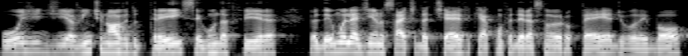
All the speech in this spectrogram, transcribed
hoje, dia 29 do 3, segunda-feira. Eu dei uma olhadinha no site da Chev, que é a Confederação Europeia de Voleibol,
